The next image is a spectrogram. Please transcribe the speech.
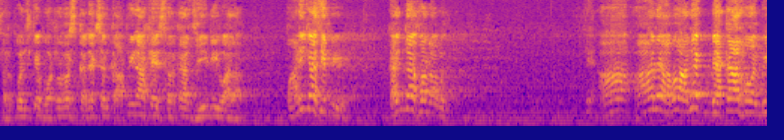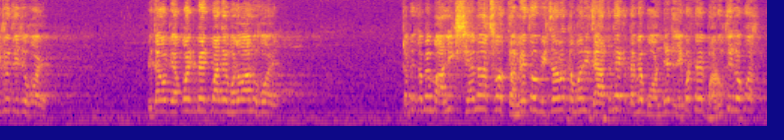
સરપંચ કે વોટર વર્ક્સ કનેક્શન કાપી નાખે સરકાર, જીબી વાળા. પાણી ક્યાંથી પીવે? કાઢી નાખવાના બધું. આ આ ને આવા અનેક બેકાર હોય, બીજું ત્રીજું હોય. વિધાઉટ એપોઇન્ટમેન્ટ માટે મળવાનું હોય. તમે તમે માલિક શેના છો? તમે તો વિચારો તમારી જાતને કે તમે બોન્ડેડ લેબર તમે ભાડુતી લોકો છો.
